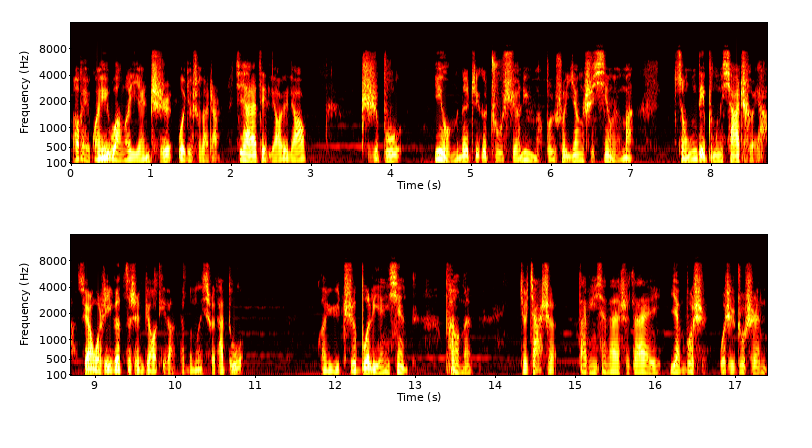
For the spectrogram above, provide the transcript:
OK，关于网络延迟我就说到这儿，接下来得聊一聊直播，因为我们的这个主旋律嘛，不是说央视新闻嘛，总得不能瞎扯呀。虽然我是一个资深标题党，但不能扯太多。关于直播连线，朋友们就假设。大兵现在是在演播室，我是主持人。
